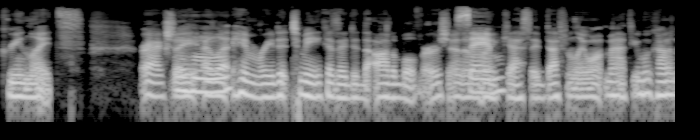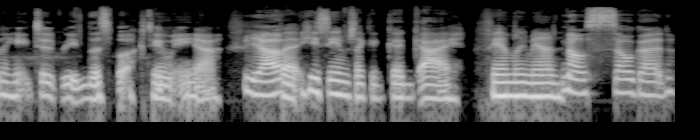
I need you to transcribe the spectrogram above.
Green Lights Or actually, I Mhm. let him read it to me because I did the Audible version. I'm Same. like, yes, I definitely want Matthew McConaughey to read this book to me. Yeah. Yeah. But he seems like a good guy, family man. no, so good.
